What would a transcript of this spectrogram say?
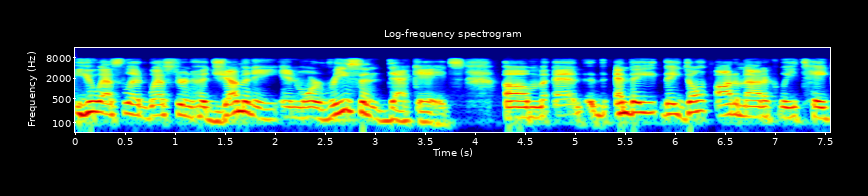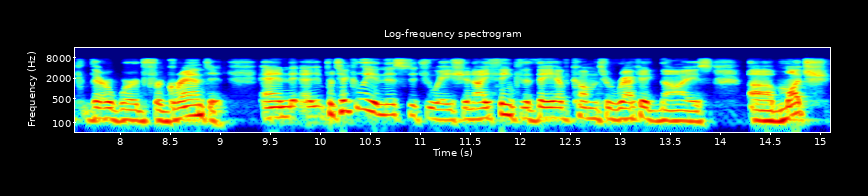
U.S.-led Western hegemony in more recent decades, um, and and they they don't automatically take their word for granted, and uh, particularly in this situation, I think that they have come to recognize uh, much.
